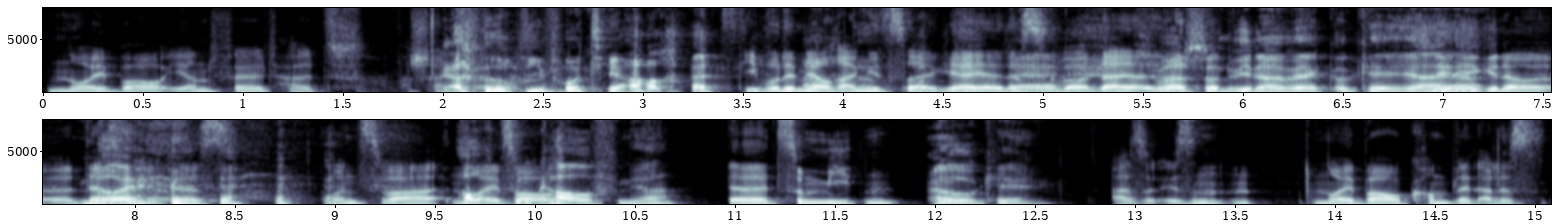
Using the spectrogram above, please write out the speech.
Neubau, Ehrenfeld, halt wahrscheinlich Achso, auch. die wurde dir auch als. Die wurde mir auch angezeigt. Ja, ja, das Äh, war daher. Ich war schon wieder weg, okay, ja. nee, ja. nee, genau. äh, Das Neu. das. Und zwar Auch Neubau zum Kaufen, ja? Äh, zum Mieten. Oh, okay. Also ist ein Neubau, komplett alles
